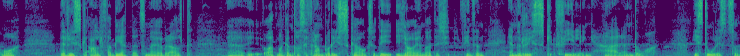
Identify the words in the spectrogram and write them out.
och det ryska alfabetet som är överallt Eh, och att man kan ta sig fram på ryska också, det gör ju ändå att det finns en, en rysk feeling här ändå. Historiskt så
